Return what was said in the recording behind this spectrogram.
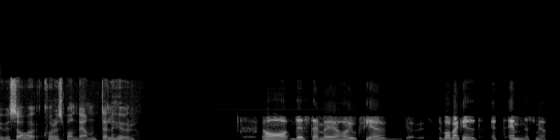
USA-korrespondent, eller hur? Ja, det stämmer. Jag har gjort fler... Det var verkligen ett, ett ämne som jag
